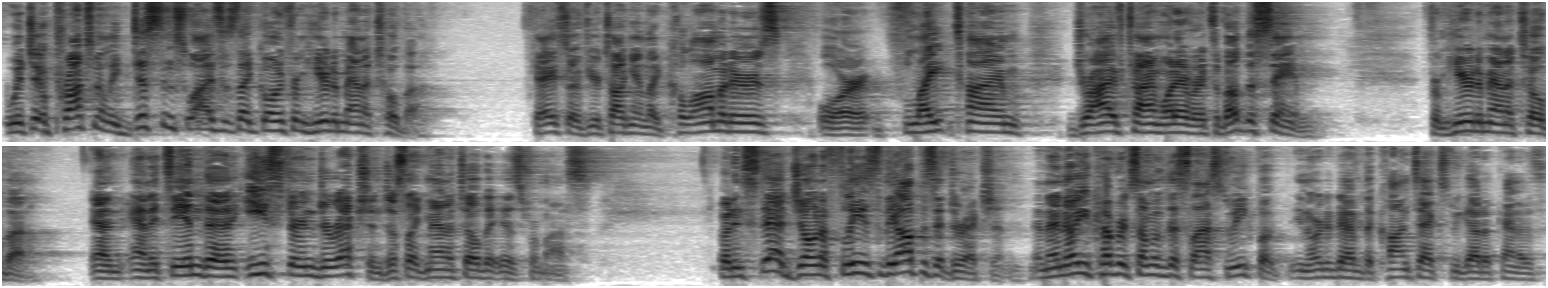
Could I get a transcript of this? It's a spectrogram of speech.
which approximately distance-wise is like going from here to Manitoba. Okay, so if you're talking like kilometers or flight time, drive time, whatever, it's about the same from here to Manitoba. And, and it's in the eastern direction, just like Manitoba is from us. But instead, Jonah flees to the opposite direction. And I know you covered some of this last week, but in order to have the context, we got to kind of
